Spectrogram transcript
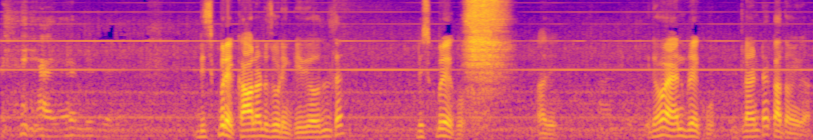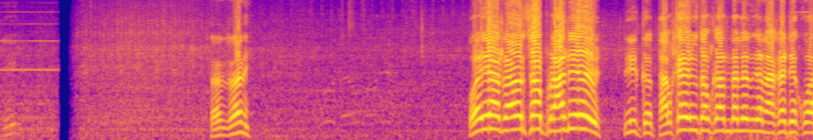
డిస్క్ బ్రేక్ కావాలంటే చూడు ఇంక ఇది వదిలితే డిస్క్ బ్రేకు. అది. ఇదేమో హ్యాండ్ బ్రేక్. ఇట్లా అంటే కథం ఇక. రాని. రాని ఓయ్యా డ్రైవర్ సాబ్ రాని. నీకు తలకాయ తలకాయ అందలేదు కానీ నాకంటే ఎక్కువ.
